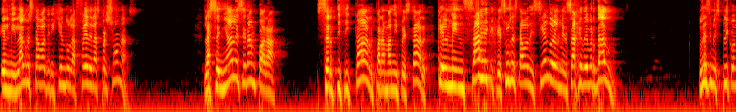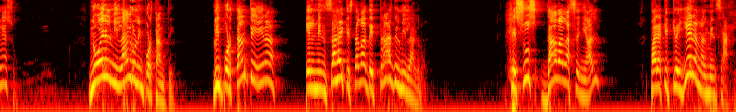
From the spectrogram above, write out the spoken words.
el milagro estaba dirigiendo la fe de las personas. Las señales eran para certificar, para manifestar que el mensaje que Jesús estaba diciendo era el mensaje de verdad. No sé si me explico en eso. No era el milagro lo importante. Lo importante era el mensaje que estaba detrás del milagro. Jesús daba la señal para que creyeran al mensaje.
